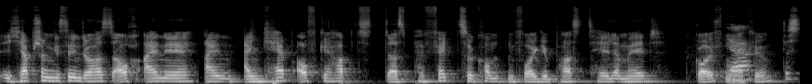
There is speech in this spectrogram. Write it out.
Ich habe schon gesehen, du hast auch eine, ein, ein Cap aufgehabt, das perfekt zur kommenden Folge passt. TaylorMade Golfmarke. Ja, das,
